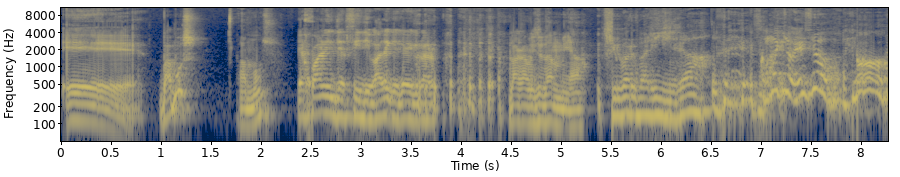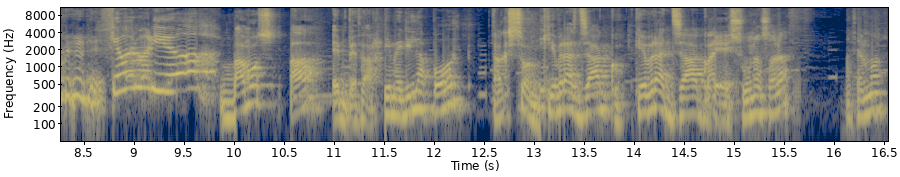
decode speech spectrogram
eh, ¿vamos? Vamos. Es Juan Intercity, ¿vale? Que quede claro La camiseta es mía. ¡Qué barbaridad! ¿Cómo ha hecho eso? ¡No! ¡Qué barbaridad! Vamos a empezar Y Meryl Laporte Taxon, quiebra Jaco, quiebra Jaco ¿Es una sola? ¿Hacemos?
